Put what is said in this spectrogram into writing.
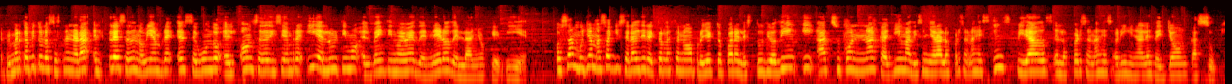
El primer capítulo se estrenará el 13 de noviembre, el segundo el 11 de diciembre y el último el 29 de enero del año que viene. Osamu Yamasaki será el director de este nuevo proyecto para el estudio DIN y Atsuko Nakajima diseñará los personajes inspirados en los personajes originales de John Kazuki.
